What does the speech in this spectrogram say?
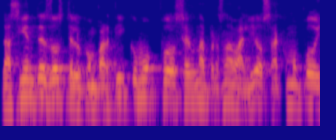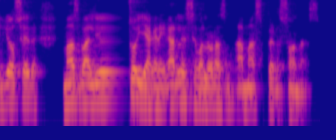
Las siguientes dos te lo compartí, cómo puedo ser una persona valiosa, cómo puedo yo ser más valioso y agregarle ese valor a, más personas.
